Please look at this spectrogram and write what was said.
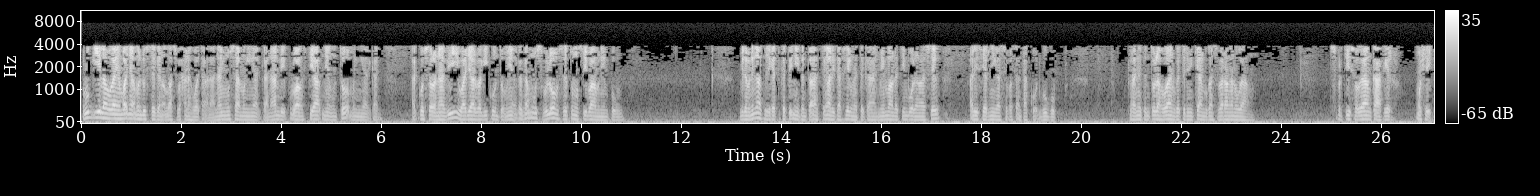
Rugilah orang yang banyak mendustakan Allah SWT Nabi Musa mengingatkan Ambil peluang setiapnya untuk mengingatkan Aku seorang Nabi Wajar bagiku untuk mengingatkan kamu Sebelum sesuatu musibah menimpung. Bila mendengar saja kata-kata ini Tentang setengah di tafsir mengatakan Memang dah timbul dan rasa Ali Sirni rasa pasal takut, gugup. Kerana tentulah orang berkata demikian Bukan sebarangan orang. Seperti seorang kafir musyrik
